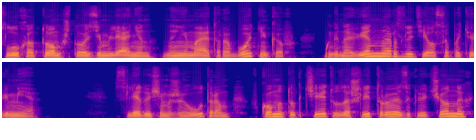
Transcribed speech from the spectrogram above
Слух о том, что землянин нанимает работников, мгновенно разлетелся по тюрьме. Следующим же утром в комнату к Чейту зашли трое заключенных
